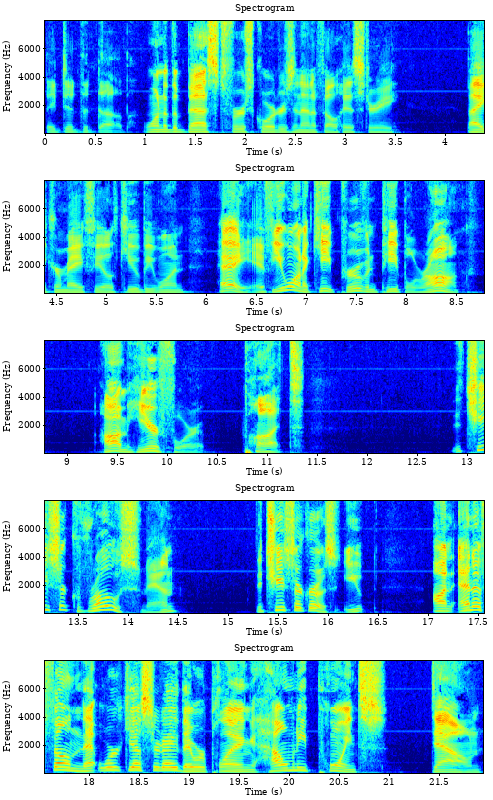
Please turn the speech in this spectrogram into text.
They did the dub. one of the best first quarters in NFL history. Baker Mayfield, QB1. Hey, if you want to keep proving people wrong, I'm here for it. But the Chiefs are gross, man. The Chiefs are gross. You on NFL Network yesterday, they were playing how many points down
